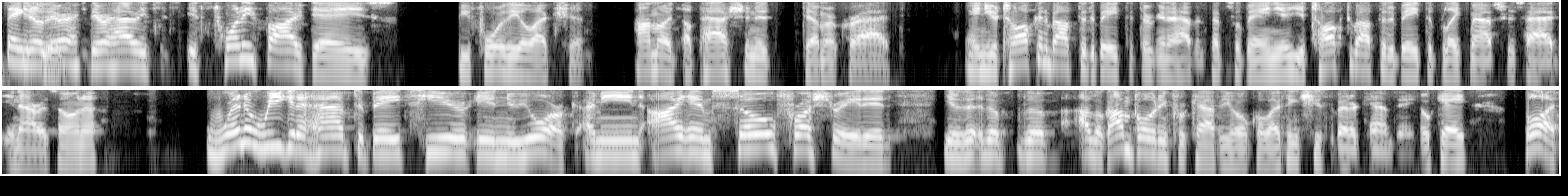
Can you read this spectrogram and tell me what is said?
Thank you know, you. they're they're having it's, it's 25 days before the election. I'm a, a passionate Democrat, and you're talking about the debate that they're going to have in Pennsylvania. You talked about the debate that Blake Masters had in Arizona. When are we going to have debates here in New York? I mean, I am so frustrated. You know, the the, the uh, look. I'm voting for Kathy Hochul. I think she's the better candidate. Okay, but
